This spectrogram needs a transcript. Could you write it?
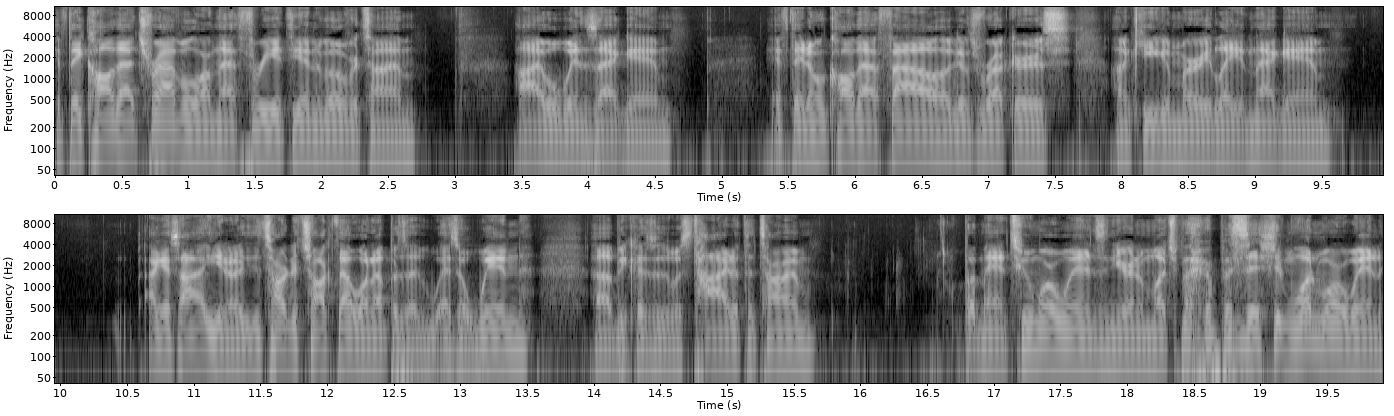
if they call that travel on that three at the end of overtime, Iowa wins that game. If they don't call that foul against Rutgers on Keegan Murray late in that game, I guess I you know it's hard to chalk that one up as a as a win uh, because it was tied at the time. But man, two more wins and you're in a much better position. One more win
